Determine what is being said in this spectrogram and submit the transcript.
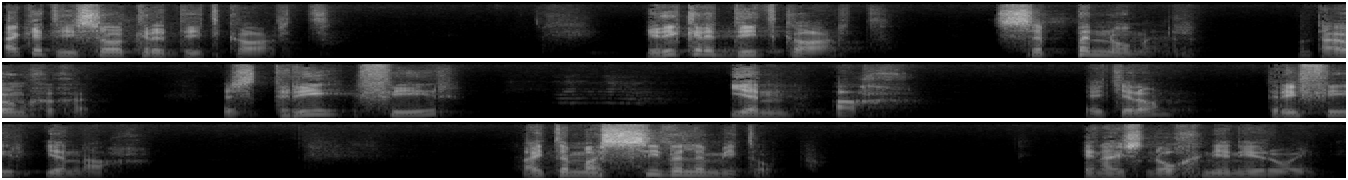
Ek het hier so 'n kredietkaart. Hierdie kredietkaart se pinnommer. Onthou hom gehou is 3418. Het jy hom? 3418. Hy het 'n massiewe limiet op. En hy's nog nie in die rooi nie.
